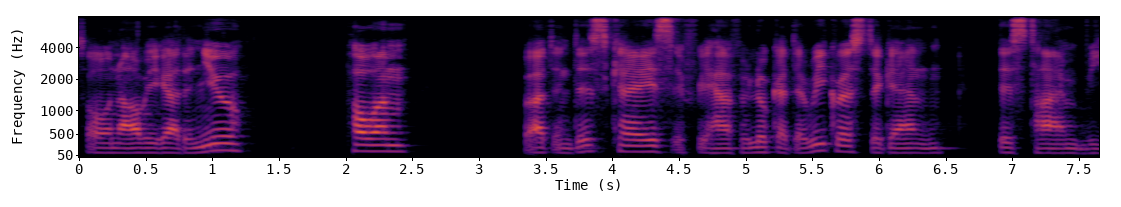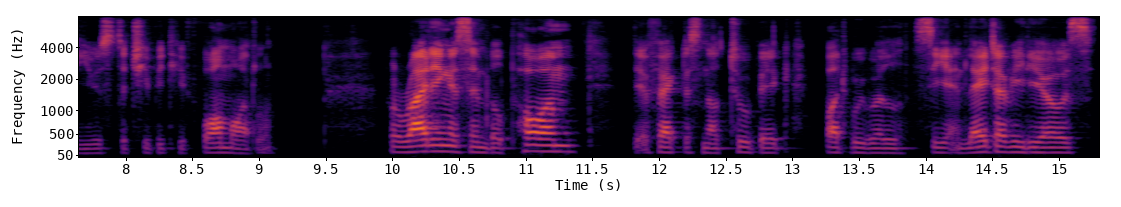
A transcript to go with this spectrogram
So now we got a new poem. But in this case, if we have a look at the request again, this time we use the GPT-4 model. For writing a simple poem, the effect is not too big, but we will see in later videos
